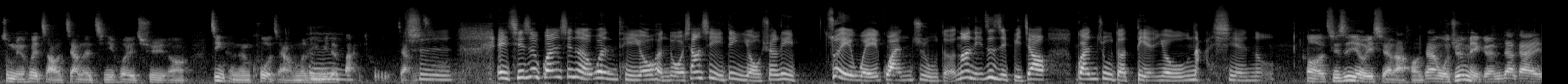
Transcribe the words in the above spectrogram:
所以我们也会找这样的机会去呃，尽可能扩展我们领域的版图，这样子。是，哎、其实关心的问题有很多，我相信一定有宣丽最为关注的。那你自己比较关注的点有哪些呢？呃，其实也有一些啦哈，但我觉得每个人大概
